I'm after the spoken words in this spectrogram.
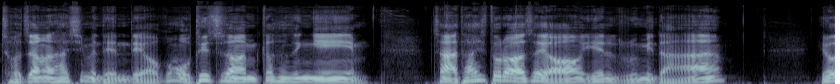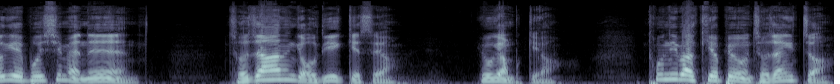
저장을 하시면 되는데요. 그럼 어떻게 저장합니까, 선생님? 자, 다시 돌아와서요. 얘를 누릅니다. 여기에 보시면은 저장하는 게 어디에 있겠어요? 여기 한번 볼게요. 톱니바퀴 옆에 보면 저장 있죠?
